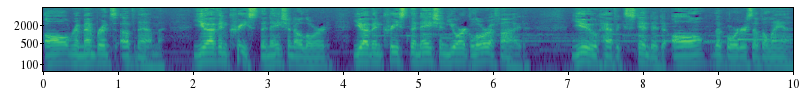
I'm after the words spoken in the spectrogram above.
all remembrance of them. You have increased the nation, O Lord. You have increased the nation, you are glorified. You have extended all the borders of the land.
